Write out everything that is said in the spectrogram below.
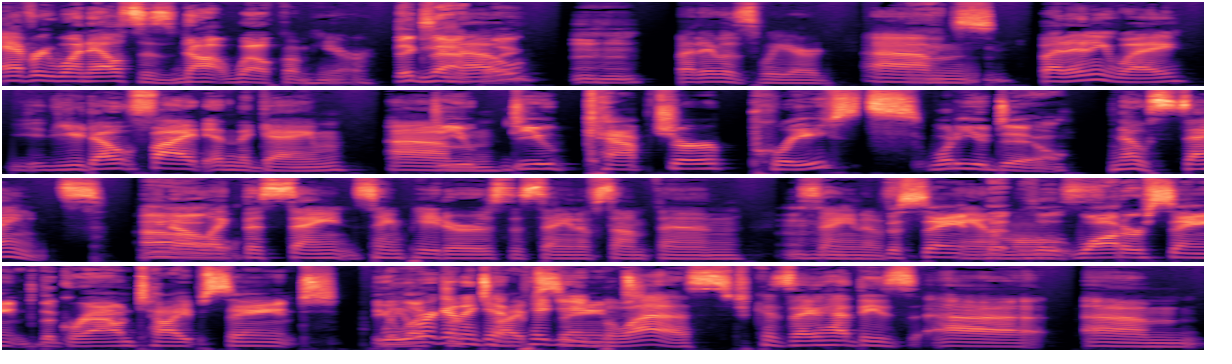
everyone else is not welcome here. you exactly. know? hmm But it was weird. Um, Yikes. but anyway, you, you don't fight in the game. Um, do you do you capture priests? What do you do? No saints. You know, Oh. like the saint, Saint Peter's, the saint of something, Mhm. saint of the saint, the, animals. the water saint, the ground type saint. The we were going gonna get Piggy saint. blessed because they had these uh um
